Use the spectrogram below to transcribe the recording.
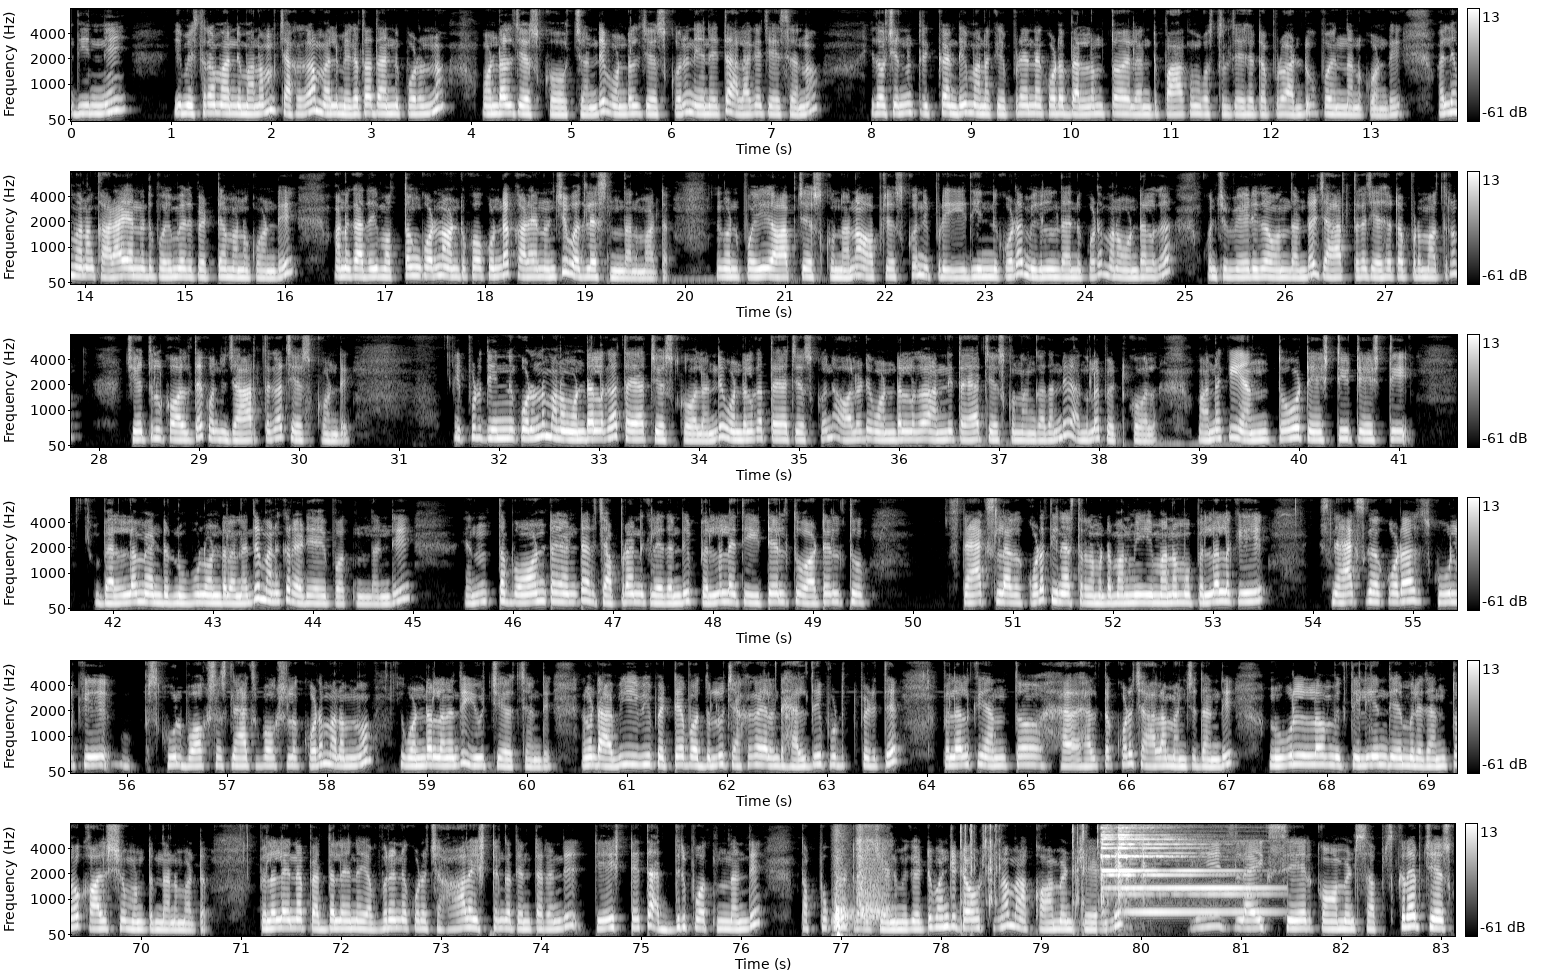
దీన్ని ఈ మిశ్రమాన్ని మనం చక్కగా మళ్ళీ మిగతా దాన్ని కూడా వండలు చేసుకోవచ్చు అండి వండలు చేసుకొని నేనైతే అలాగే చేశాను. ఇది ఒక చిన్న ట్రిక్ అండి. మనకి ఎప్పుడైనా కూడా బెల్లంతో ఇలాంటి పాకం వస్తువులు చేసేటప్పుడు అంటుకుపోయింది అనుకోండి మళ్ళీ మనం కడాయి అన్నది పొయ్యి మీద పెట్టామనుకోండి మనకు అది మొత్తం కూడా అంటుకోకుండా కడాయి నుంచి వదిలేస్తుంది అనమాట ఇంకొండి పొయ్యి ఆఫ్ చేసుకున్నాను. ఆఫ్ చేసుకొని ఇప్పుడు ఈ దీన్ని కూడా మిగిలిన దాన్ని కూడా మనం ఉండలుగా కొంచెం వేడిగా ఉందండి జాగ్రత్తగా చేసేటప్పుడు మాత్రం చేతులు కాలితే కొంచెం జాగ్రత్తగా చేసుకోండి. ఇప్పుడు దీన్ని కూడా మనం వండలుగా తయారు చేసుకోవాలండి. వండలుగా తయారు చేసుకొని ఆల్రెడీ వండలుగా అన్నీ తయారు చేసుకున్నాం కదండి అందులో పెట్టుకోవాలి. మనకి ఎంతో టేస్టీ టేస్టీ బెల్లం అండ్ నువ్వులు వండలు అనేది మనకి రెడీ అయిపోతుందండి. ఎంత బాగుంటాయంటే అది చెప్పడానికి లేదండి. పిల్లలు అయితే ఇటెళ్తూ అటెళ్తూ స్నాక్స్ లాగా కూడా తినేస్తారు అనమాట మనం మనము పిల్లలకి స్నాక్స్గా కూడా స్కూల్కి స్కూల్ బాక్స్ స్నాక్స్ బాక్స్లకు కూడా మనము ఈ వండలు అనేది యూజ్ చేయొచ్చండి. ఎందుకంటే అవి ఇవి పెట్టే బదులు చక్కగా ఇలాంటి హెల్తీ ఫుడ్ పెడితే పిల్లలకి ఎంతో హెల్త్కి కూడా చాలా మంచిదండి. నువ్వుల్లో మీకు తెలియంది ఏమీ లేదు. ఎంతో కాల్షియం ఉంటుందన్నమాట. పిల్లలైనా పెద్దలైనా ఎవరైనా కూడా చాలా ఇష్టంగా తింటారండి. టేస్ట్ అయితే అద్దరిపోతుందండి. తప్పకుండా ట్రై చేయండి. మీకు ఎటువంటి డౌట్స్ ఉన్నా మాకు కామెంట్ చేయండి. Please like share comment subscribe చేసుకో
